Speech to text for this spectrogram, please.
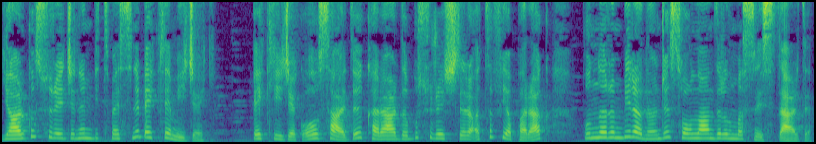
yargı sürecinin bitmesini beklemeyecek. Bekleyecek olsaydı kararda bu süreçlere atıf yaparak bunların bir an önce sonlandırılmasını isterdi.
